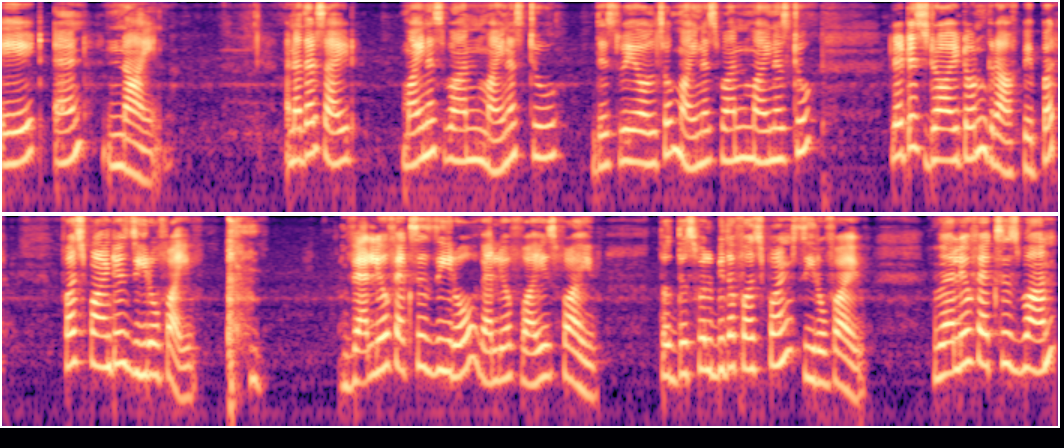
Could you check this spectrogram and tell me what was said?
8 and 9 another side minus 1 minus 2 this way also minus 1 minus 2 let us draw it on graph paper. First point is 0 5 value of x is 0 value of y is 5 so this will be the first point 0 5 value of x is 1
